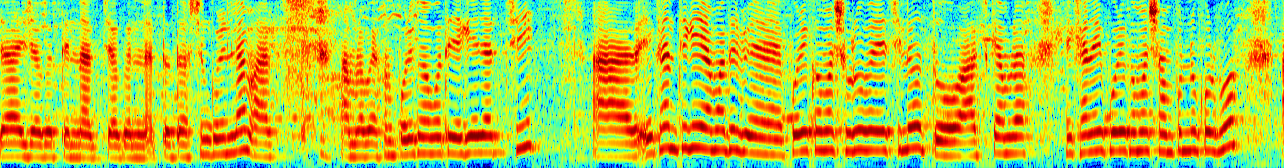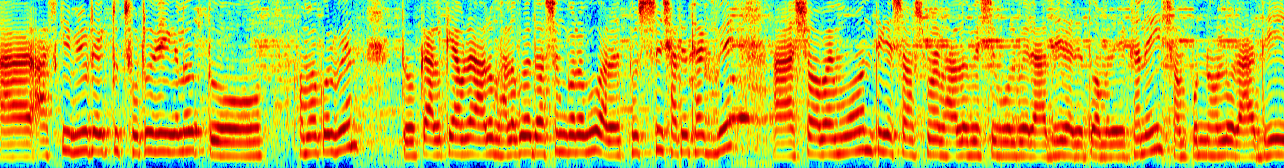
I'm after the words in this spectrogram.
জয় জগতের নাথ জগন্নাথ। তো দর্শন করে নিলাম আর আমরা এখন পরিক্রমা পথে এগিয়ে যাচ্ছি। আর এখান থেকেই আমাদের পরিক্রমা শুরু হয়েছিল, তো আজকে আমরা এখানেই পরিক্রমা সম্পূর্ণ করব। আর আজকের ভিডিওটা একটু ছোট হয়ে গেল, তো ক্ষমা করবেন। তো কালকে আমরা আরও ভালো করে দর্শন করাবো, আর অবশ্যই সাথে থাকবে। আর সবাই মন থেকে সবসময় ভালোবেসে বলবে, রাধে রাধে। তো আমাদের এখানেই সম্পূর্ণ হলো রাধে।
